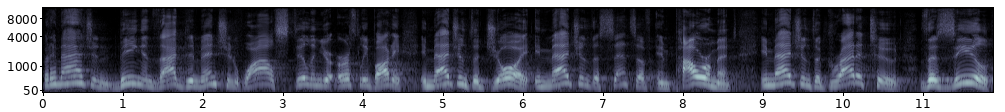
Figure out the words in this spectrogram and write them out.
but imagine being in that dimension while still in your earthly body. Imagine the joy, imagine the sense of empowerment, imagine the gratitude, the zeal,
